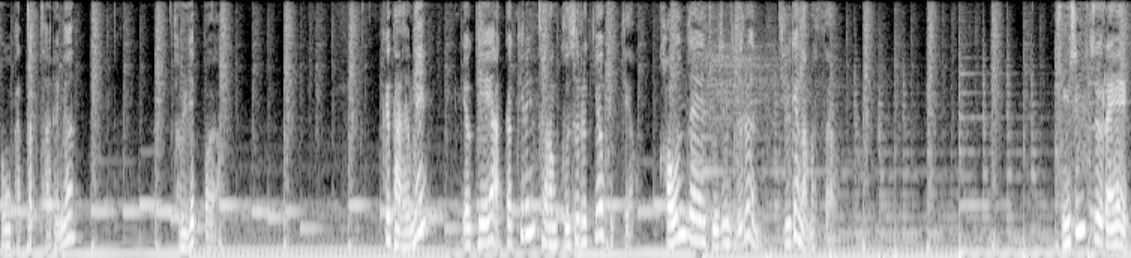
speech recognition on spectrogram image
너무 바짝 자르면 덜 예뻐요. 그 다음에 여기에 아까 키링처럼 구슬을 끼워 볼게요. 가운데 중심줄은 길게 남았어요. 중심줄에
